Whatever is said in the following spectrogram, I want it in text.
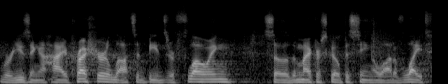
we're using a high pressure, lots of beads are flowing, so the microscope is seeing a lot of light.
